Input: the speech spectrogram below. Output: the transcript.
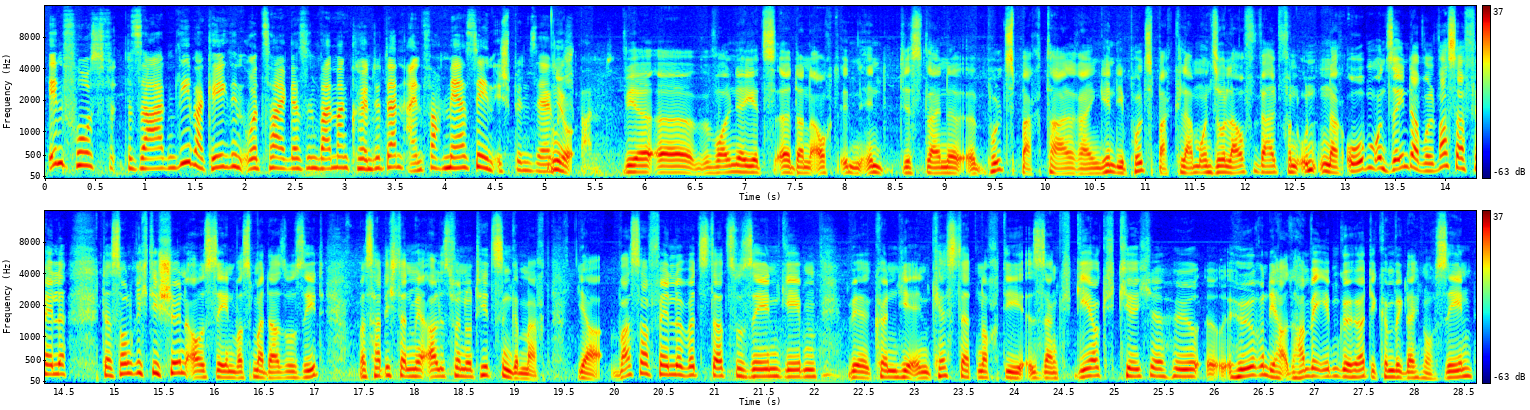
Infos besagen, lieber gegen den Uhrzeigersinn, weil man könnte dann einfach mehr sehen. Ich bin sehr Ja. gespannt. Wir äh, wollen ja jetzt äh, dann auch in, in das kleine äh, Pulsbachtal reingehen, die Pulsbachklamm. Und so laufen wir halt von unten nach oben und sehen da wohl Wasserfälle. Das soll richtig schön aussehen, was man da so sieht. Was hatte ich dann mir alles für Notizen gemacht? Ja, Wasserfälle wird es da zu sehen geben. Wir können hier in Kestert noch die St. Georg-Kirche hö äh, hören. Die ha- haben wir eben gehört, die können wir gleich noch sehen.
